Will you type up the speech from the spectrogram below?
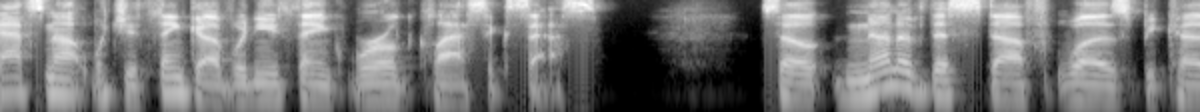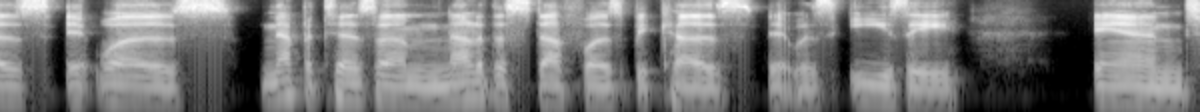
That's not what you think of when you think world class success. So none of this stuff was because it was nepotism. None of this stuff was because it was easy. And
